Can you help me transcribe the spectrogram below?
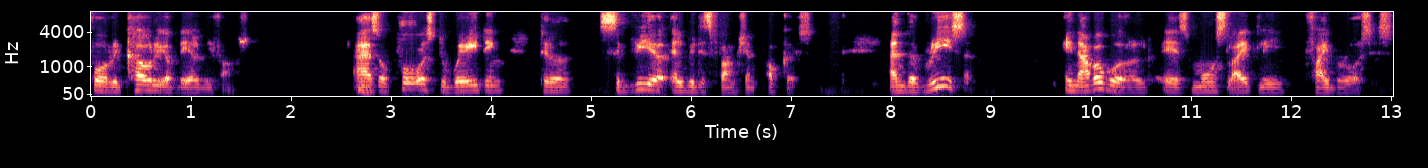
for recovery of the LV function, hmm. as opposed to waiting till severe LV dysfunction occurs. And the reason in our world is most likely fibrosis.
